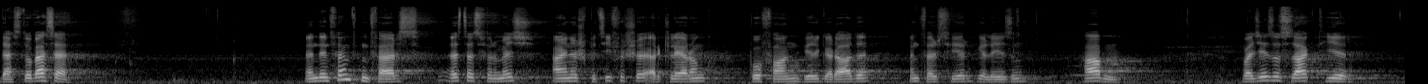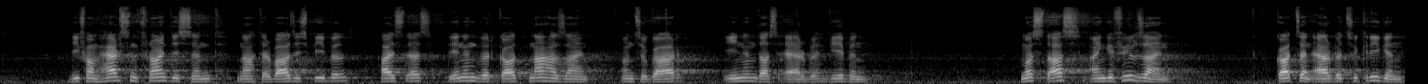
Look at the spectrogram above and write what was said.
desto besser. In den fünften Vers ist es für mich eine spezifische Erklärung, wovon wir gerade in Vers 4 gelesen haben. Weil Jesus sagt hier, die vom Herzen freundlich sind, nach der Basisbibel heißt es, denen wird Gott nahe sein und sogar ihnen das Erbe geben. Muss das ein Gefühl sein, Gott sein Erbe zu kriegen?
